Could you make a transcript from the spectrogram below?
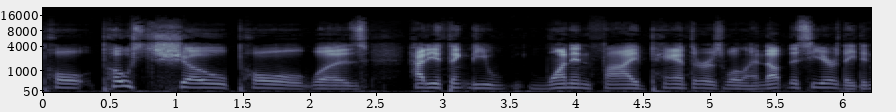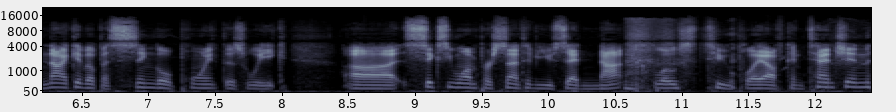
poll post show poll was how do you think the one in five Panthers will end up this year? They did not give up a single point this week. Uh, 61% of you said not close to playoff contention.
